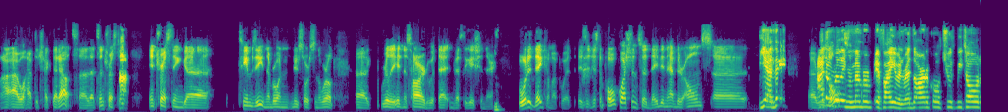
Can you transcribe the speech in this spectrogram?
I, I will have to check that out. Uh, that's interesting. Ah. Interesting. Uh, TMZ, number one news source in the world, uh, really hitting us hard with that investigation there. What did they come up with? Is it just a poll question? So they didn't have their own. Uh, Yeah, Like, they. uh, I don't really remember if I even read the article. Truth be told,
